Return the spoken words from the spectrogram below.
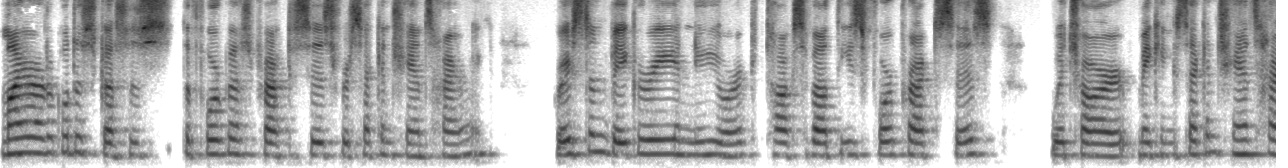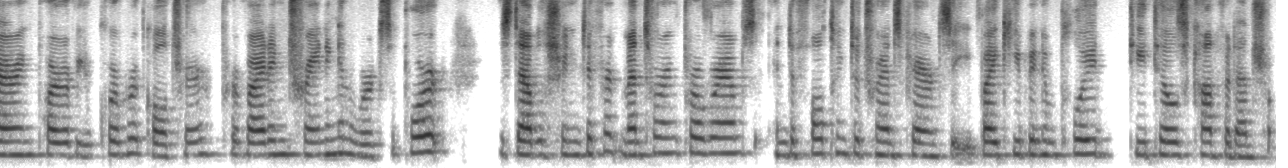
My article discusses the four best practices for second chance hiring. Greyston Bakery in New York talks about these four practices, which are making second chance hiring part of your corporate culture, providing training and work support, establishing different mentoring programs, and defaulting to transparency by keeping employee details confidential.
